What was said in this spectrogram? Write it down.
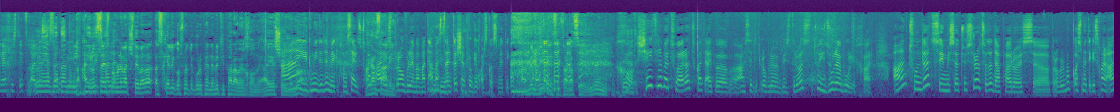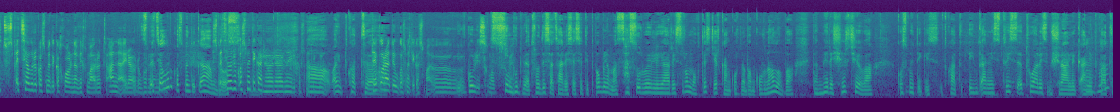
ზოგადად აი როცა ეს პრობლემა ჩდება და სქელი კოსმეტიკური ფენებით იფარავენ ხოლმე აი ეს შეიძლება? აი მიდე და მეკითხა საერთოდ ვთქვა არის პრობლემა მათ ამას წერტო შენ რო გიყვარს კოსმეტიკა. არა, მე მაინტერესებს რაღაცეები და იმიტომ. ხო, შეიძლება თუ არა თქვა აი ასეთი პრობლემების დროს თუ იძულებული ხარ, ან თუნდაც იმისათვის რომ ცოტა დაფარო ეს პრობლემა კოსმეტიკის ხარ, ან სპეციალური კოსმეტიკა ხო უნდა ვიხმაროთ, ან აი რა როგორ სპეციალური კოსმეტიკა ამ დროს. სპეციალური კოსმეტიკა რა რა არნაირი კოსმეტიკა? აი თქვა დეკორატიულ კოსმეტიკას გულისხმობთ. სულ მუდმივად, როდესაც არის ესეთი პრობლემა, სასურველი არის რომ მოხდეს ჯერ განკურნება, მკურნალობა და მე შერჩევა კოსმეტიკის, თქვათ, იმ კანისთვის თუ არის მშრალი კანი, თქვათ,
